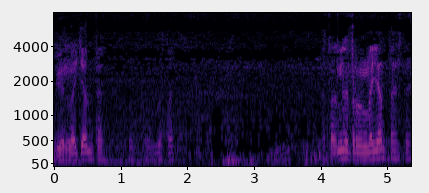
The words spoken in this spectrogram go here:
Vi la llanta. ¿Dónde está? Hasta le tronó la llanta este.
